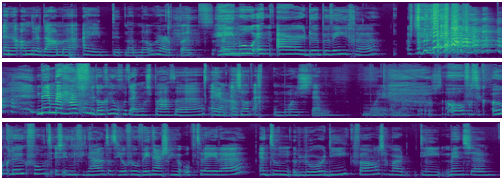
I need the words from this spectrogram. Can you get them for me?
En een andere dame, I did not know her, but... Hemel en aarde bewegen. nee, maar haar vond ik ook heel goed Engels praten. En, Ja. en ze had echt een mooie stem. Mooie omlaag. Oh, wat ik ook leuk vond, is in de finale dat heel veel winnaars gingen optreden. En toen Lordi kwam, zeg maar, die mensen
